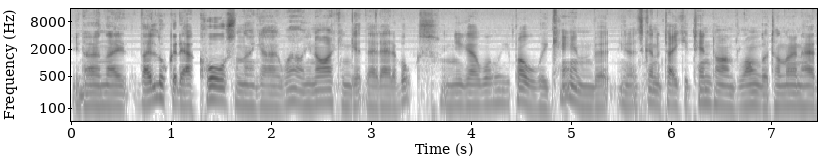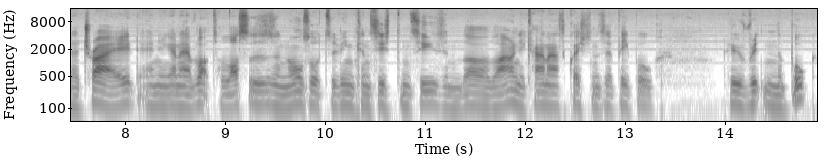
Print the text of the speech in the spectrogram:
you know, and they, they look at our course and they go, well, you know, I can get that out of books. And you go, well, you probably can, but, you know, it's going to take you 10 times longer to learn how to trade and you're going to have lots of losses and all sorts of inconsistencies and blah, blah, blah. And you can't ask questions of people who've written the book.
